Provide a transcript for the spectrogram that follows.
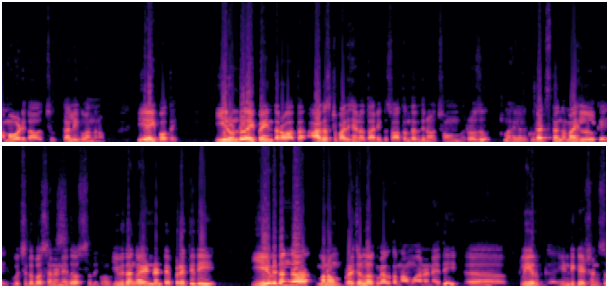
అమ్మఒడి కావచ్చు తల్లికి వందనం ఇవి అయిపోతాయి. ఈ రెండు అయిపోయిన తర్వాత ఆగస్టు పదిహేనో తారీఖు స్వాతంత్ర దినోత్సవం రోజు మహిళలకు ఖచ్చితంగా మహిళలకి ఉచిత బస్సు అని అనేది వస్తుంది. ఈ విధంగా ఏంటంటే ప్రతిదీ ఏ విధంగా మనం ప్రజల్లోకి వెళ్తున్నాము అని అనేది క్లియర్ ఇండికేషన్స్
